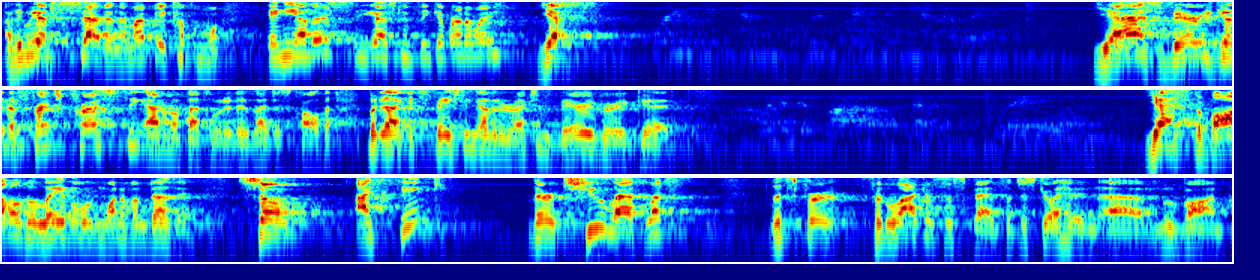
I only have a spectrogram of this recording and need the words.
I think we have seven. There might be a couple more. Any others that you guys can think of right away? Yes. Yes, very good. The French press thing, I don't know if that's what it is. I just called it. But like it's facing the other direction. Very, very good. Yes, the bottle, the label, and one of them doesn't. So I think there are two left. Let's, let's for, for the lack of suspense, let's just go ahead and uh, move on.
